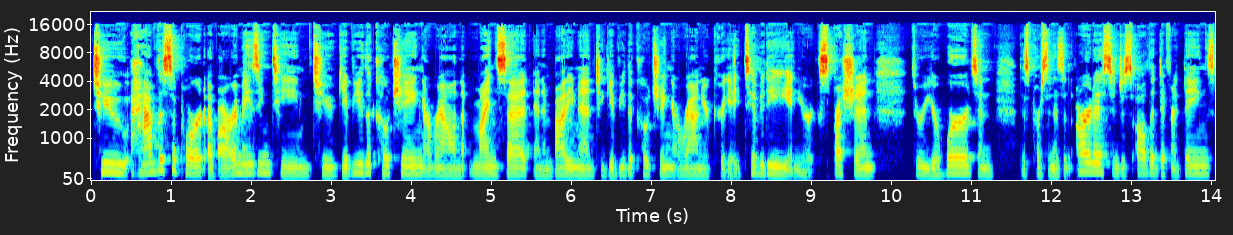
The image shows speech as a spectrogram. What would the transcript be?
To have the support of our amazing team to give you the coaching around mindset and embodiment, to give you the coaching around your creativity and your expression, through your words and this person is an artist and just all the different things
